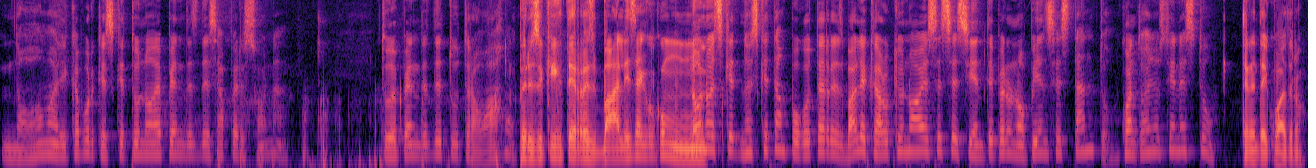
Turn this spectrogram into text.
No, marica, porque es que tú no dependes de esa persona. Tú dependes de tu trabajo. Pero eso que te resbales algo como No, muy- no es, que, no es que tampoco te resbale. Claro que uno a veces se siente, pero no pienses tanto. ¿Cuántos años tienes tú? 34.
